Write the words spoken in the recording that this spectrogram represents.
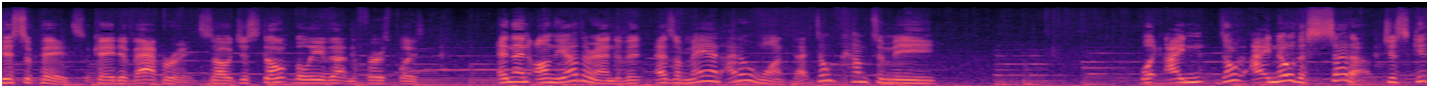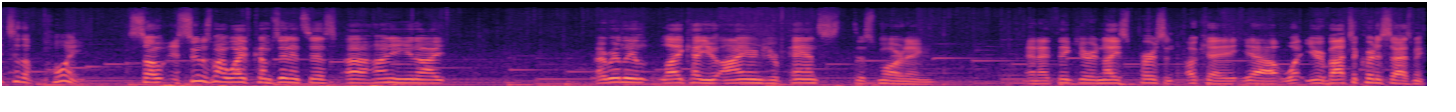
dissipates. Okay, it evaporates. So just don't believe that in the first place. And then on the other end of it, as a man, I don't want that. Don't come to me like I don't. I know the setup. Just get to the point. So as soon as my wife comes in and says, uh, "Honey, you know, I, I really like how you ironed your pants this morning, and I think you're a nice person." Okay, yeah. What you're about to criticize me?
